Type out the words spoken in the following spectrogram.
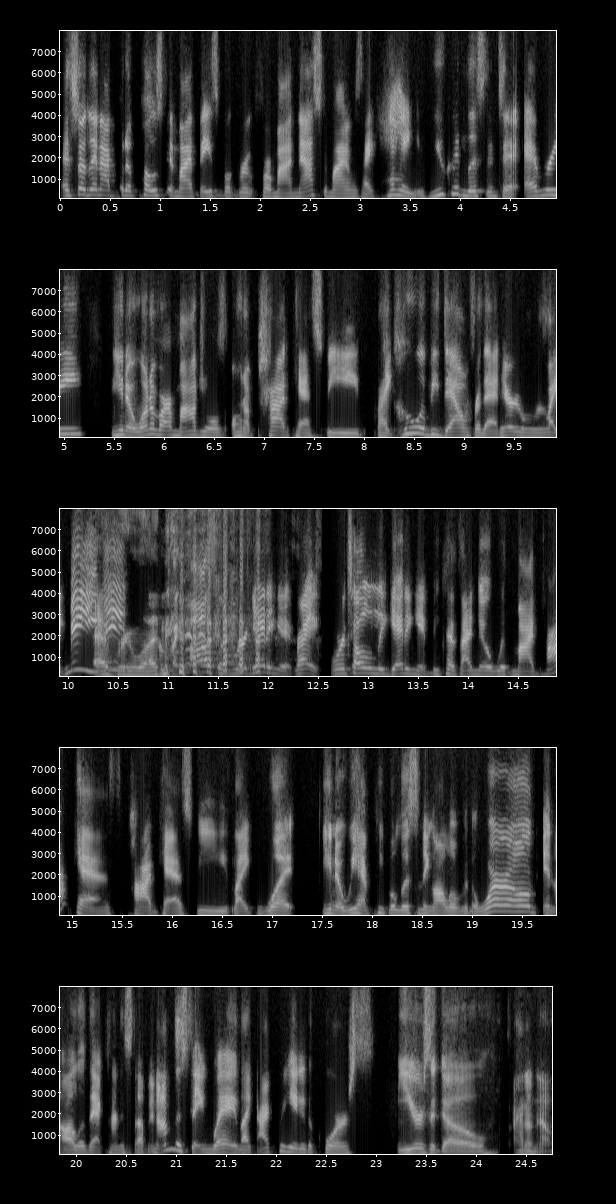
and so then I put a post in my Facebook group for my mastermind. I was like, hey, if you could listen to every you know, one of our modules on a podcast feed. Like, who would be down for that? And everyone was like, me. Everyone. Me. like, awesome. We're getting it. Right. We're totally getting it because I know with my podcast, podcast feed, like what you know, we have people listening all over the world and all of that kind of stuff. And I'm the same way. Like I created a course years ago. I don't know.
